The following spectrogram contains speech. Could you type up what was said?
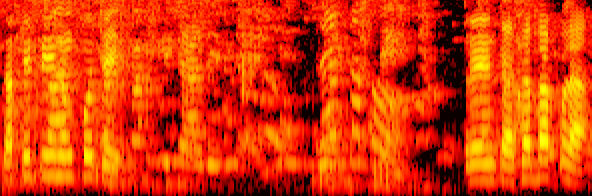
Sa pipinong puti. 30 po. 30. Sa bakla.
